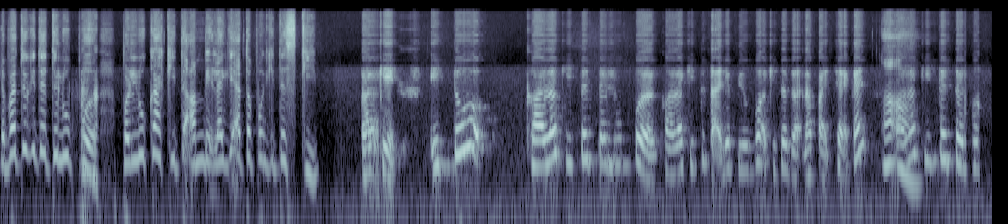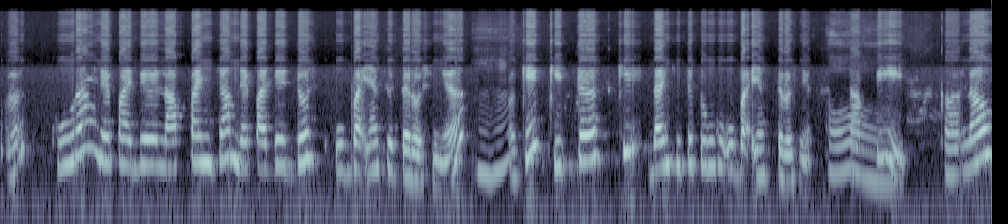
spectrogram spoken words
lepas tu kita terlupa, perlukah kita ambil lagi ataupun kita skip? Okay. Itu kalau kita terlupa, kalau kita tak ada pillbox, kita tak dapat check kan? Uh-uh. Kalau kita terlupa, kurang daripada 8 jam daripada dos ubat yang seterusnya, uh-huh. okay, kita skip dan kita tunggu ubat yang seterusnya. Oh. Tapi, kalau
